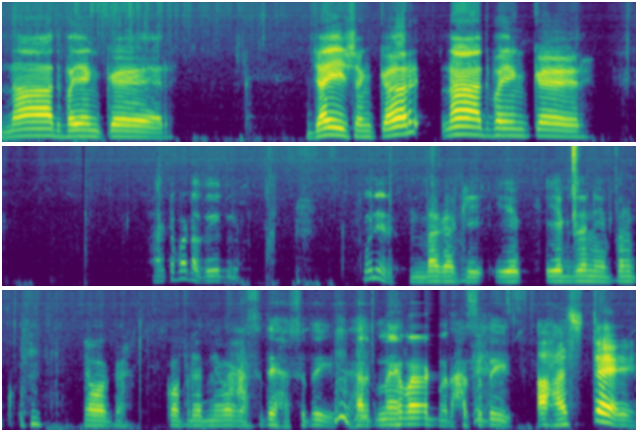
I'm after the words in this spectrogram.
नाद भयंकर. जय शंकर नाद भयंकर. हार्ट पाठवतो तुला. कोण आहे बघा की एक एक जण आहे पण बघा. कोपऱ्यात नाही बघा. हसते हसते हार्ट नाही पाठवत हसते हसतय.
